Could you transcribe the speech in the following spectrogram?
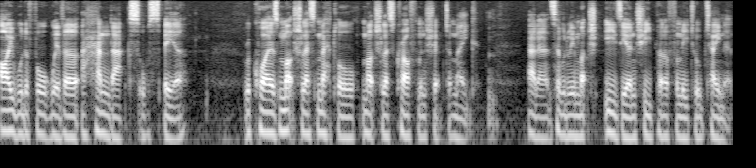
I would have thought with a, a hand axe or spear requires much less metal, much less craftsmanship to make. Mm. And uh, so it would be much easier and cheaper for me to obtain it.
